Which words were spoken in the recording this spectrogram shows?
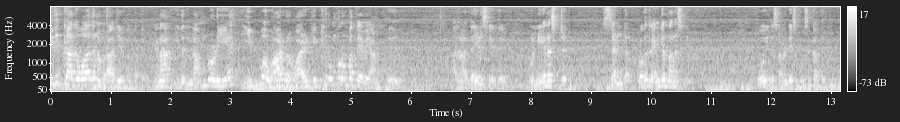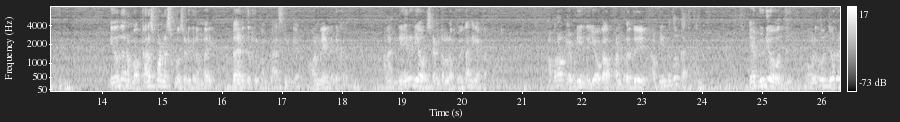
இதுக்காகவாவது நம்ம ராஜயோகம் கற்றுக்கணும் ஏன்னா இது நம்மளுடைய இப்போ வாழ்கிற வாழ்க்கைக்கு ரொம்ப ரொம்ப தேவையானது. அதனால் தயவு செய்து உங்கள் நியரஸ்ட் சென்டர் உலகத்தில் எங்கே இருந்தாலும் சரி போய் இந்த செவன் டேஸ் கோர்ஸை கற்றுக்கணும் இது வந்து நம்ம கரஸ்பாண்டன்ஸ் கோர்ஸ் எடுக்கிற மாதிரி தான் எடுத்துகிட்டு இருக்கோம் கிளாஸ் இங்கே ஆன்லைனில் எடுக்கிறோம் ஆனால் நேரடியாக ஒரு சென்டரில் போய் தான் நீங்கள் கற்றுக்கணும் அப்புறம் எப்படி இந்த யோகா பண்ணுறது அப்படின்றதும் கற்றுக்காங்க என் வீடியோ வந்து உங்களுக்கு கொஞ்சம் ஒரு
